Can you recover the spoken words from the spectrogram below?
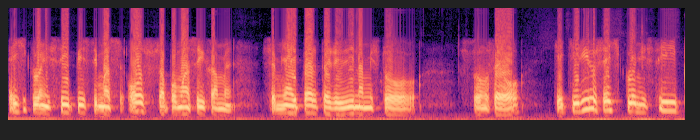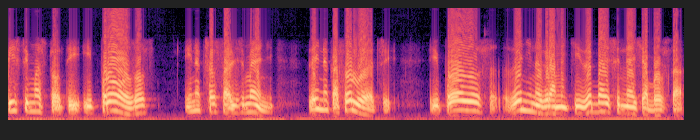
έχει κλονιστεί η πίστη μας όσους από μας είχαμε σε μια υπέρτερη δύναμη στο, στον Θεό και κυρίως έχει κλονιστεί η πίστη μας το ότι η πρόοδος είναι εξασφαλισμένη. Δεν είναι καθόλου έτσι. Η πρόοδος δεν είναι γραμμική, δεν πάει συνέχεια μπροστά.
